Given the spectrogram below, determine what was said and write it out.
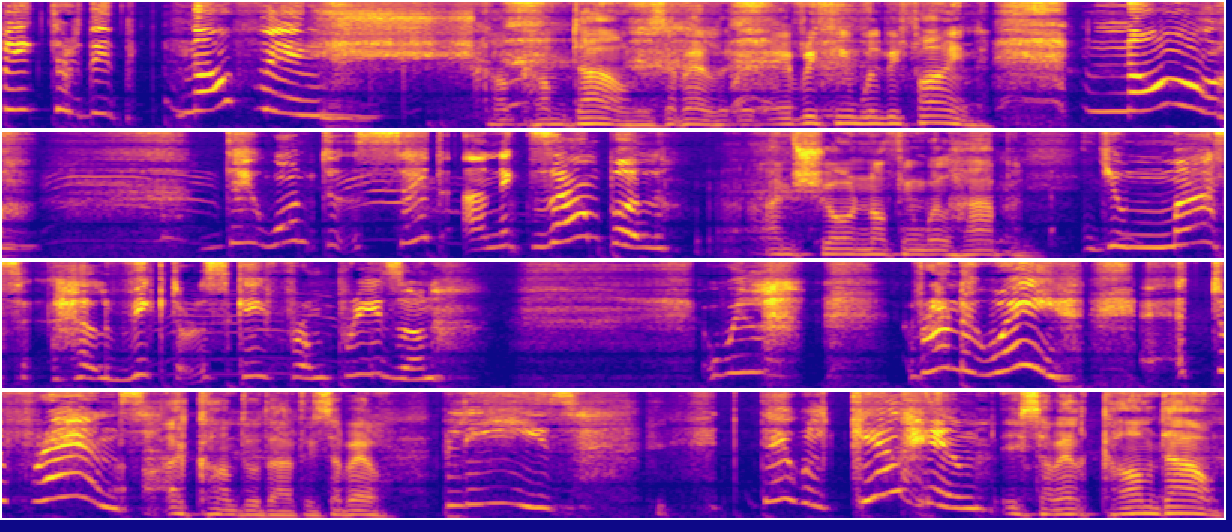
Victor did nothing. Shh, calm, calm down, Isabel. Everything will be fine. No! They want to set an example. I'm sure nothing will happen. You must help Victor escape from prison. We'll run away uh, to France. I can't do that, Isabel. Please. They will kill him. Isabel, calm down.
